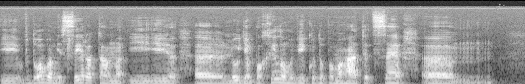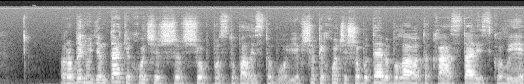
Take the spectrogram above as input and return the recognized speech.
і вдовам, і сиротам, і, і е, людям похилого віку допомагати. Це е, Роби людям так, як хочеш, щоб поступали з тобою. Якщо ти хочеш, щоб у тебе була така старість, коли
